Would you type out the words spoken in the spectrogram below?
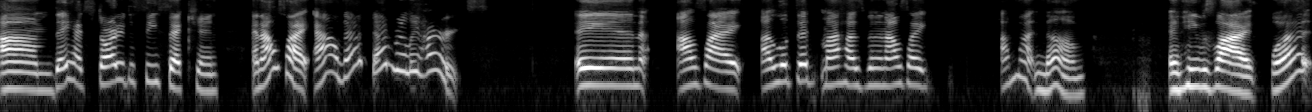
um they had started the c-section and i was like ow that that really hurts. And i was like i looked at my husband and i was like i'm not numb. And he was like what?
